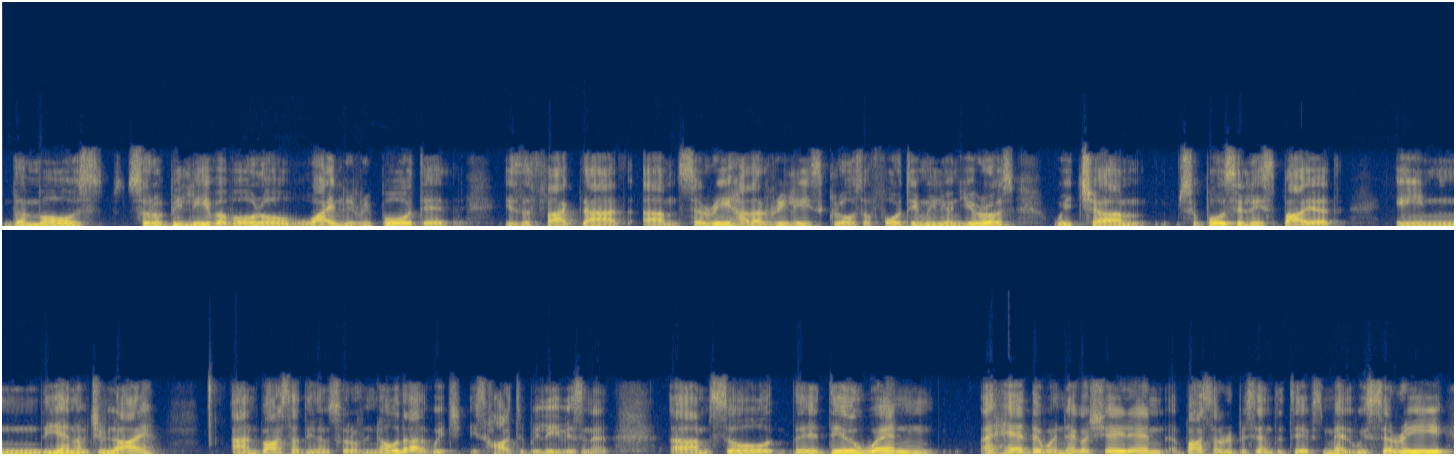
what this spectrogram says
the most sort of believable or widely reported is the fact that um, Séri had a release clause of 40 million euros, which um, supposedly expired in the end of July. And Barca didn't sort of know that, which is hard to believe, isn't it? Um, so the deal went ahead. They were negotiating. Barca representatives met with Séri,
